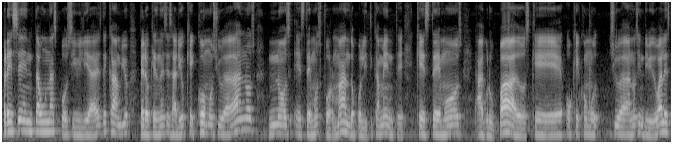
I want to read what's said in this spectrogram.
presenta unas posibilidades de cambio, pero que es necesario que como ciudadanos nos estemos formando políticamente, que estemos agrupados, que o que como ciudadanos individuales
